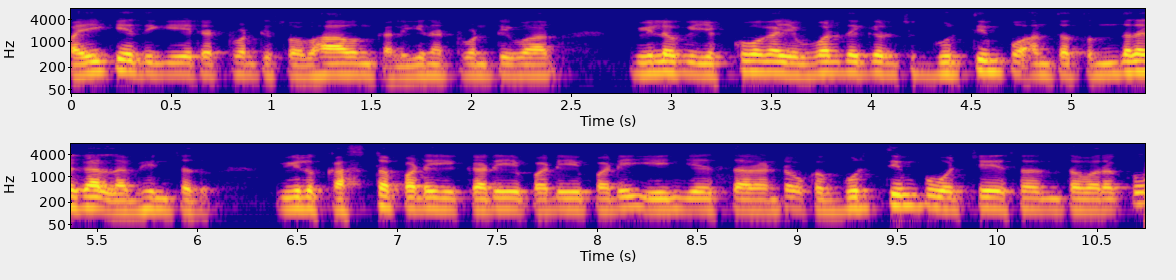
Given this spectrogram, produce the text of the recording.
పైకి ఎదిగేటటువంటి స్వభావం కలిగినటువంటి వారు. వీళ్ళకు ఎక్కువగా ఎవరి దగ్గర నుంచి గుర్తింపు అంత తొందరగా లభించదు. వీళ్ళు కష్టపడి కడి పడి పడి ఏం చేస్తారంటే ఒక గుర్తింపు వచ్చేసేంత వరకు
